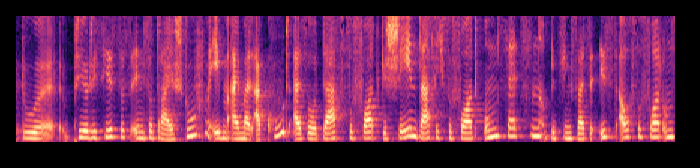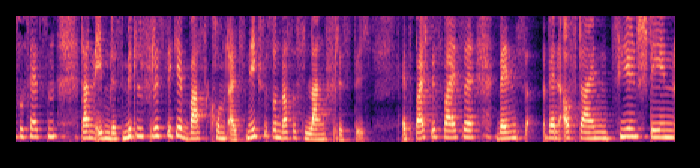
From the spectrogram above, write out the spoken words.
du priorisierst es in so drei Stufen. Eben einmal akut, also darf sofort geschehen, darf ich sofort umsetzen, beziehungsweise ist auch sofort umzusetzen. Dann eben das mittelfristige, was kommt als nächstes und was ist langfristig. Jetzt beispielsweise, wenn's, wenn auf deinen Zielen stehen,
